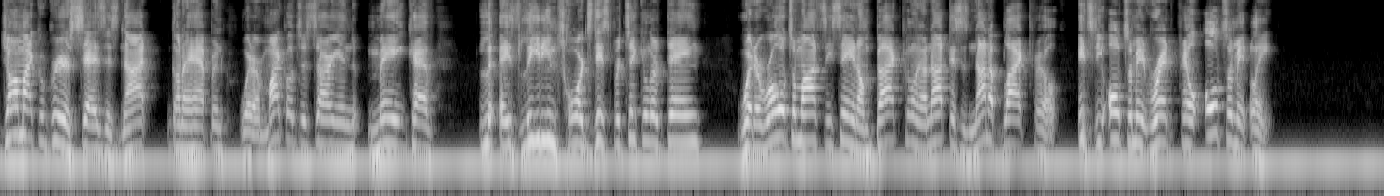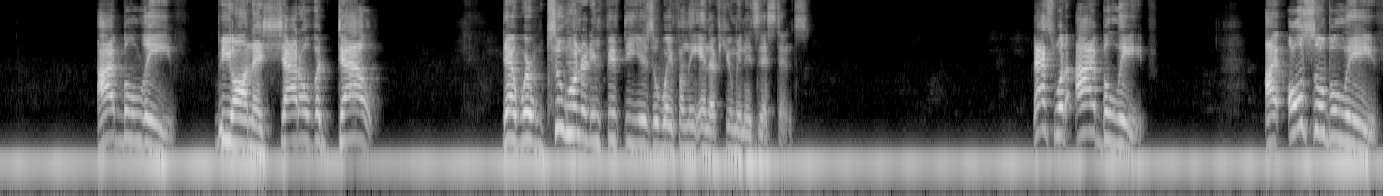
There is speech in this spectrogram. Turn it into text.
John Michael Greer says it's not going to happen, whether Michael Tsarion may have is leading towards this particular thing, whether Rollo Tomassi saying I'm black pilling or not, this is not a black pill. It's the ultimate red pill, ultimately. I believe beyond a shadow of a doubt that we're 250 years away from the end of human existence. That's what I believe. I also believe,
